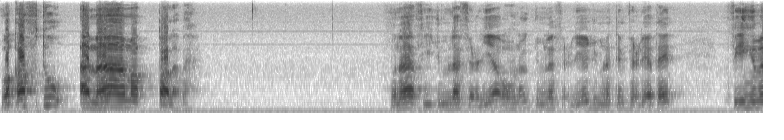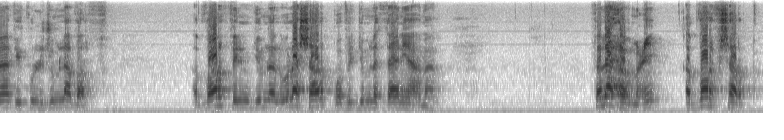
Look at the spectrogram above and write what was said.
وقفت أمام الطلبة. هنا في جملة فعلية وهناك جملة فعلية جملتين فعليتين فيهما في كل جملة ظرف. الظرف في الجملة الأولى شرق وفي الجملة الثانية أمام. فلاحظ معي الظرف شرق.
